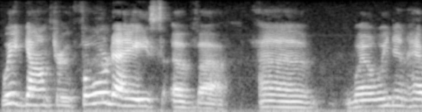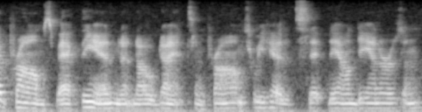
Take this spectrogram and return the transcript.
we'd gone through four days of, uh, uh, well, we didn't have proms back then, no dancing proms. We had sit down dinners, and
